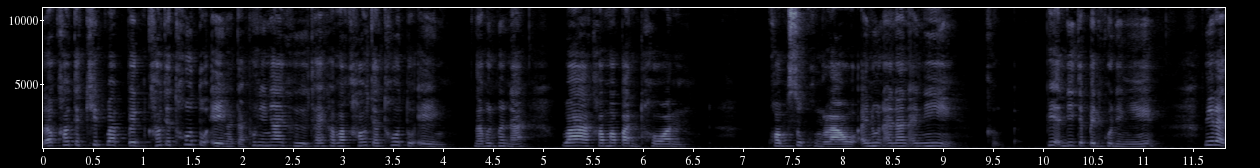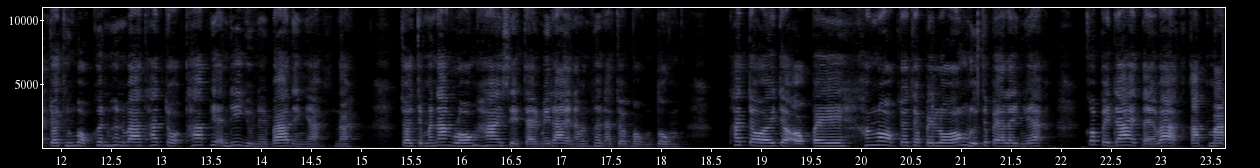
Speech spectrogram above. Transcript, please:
แล้วเขาจะคิดว่าเป็นเขาจะโทษตัวเองอะแต่พูดง่ายๆ คือ ใช้คำว่าเขาจะโทษตัวเองนะเพื่อนๆนะว่าเขามาบั่นทอนความสุขของเราไอ้นู่นไอ้นั่นไอ้นี่พี่แอนดี้จะเป็นคนอย่างนี้ นี่แหละจอยถึงบอกเพื่อนๆว่าถ้าจถ้าพี่แอนดี้อยู่ในบ้านอย่างเงี้ยนะจอยจะมานั่งร้องไห้เสียใจไม่ได้นะเพื่อนๆนะจอยบอกตรง ถ้าจอยจะออกไปข้างนอกจอยจะไปร้องหรือจะไปอะไรเงี้ยก็ไปได้แต่ว่ากลับมา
